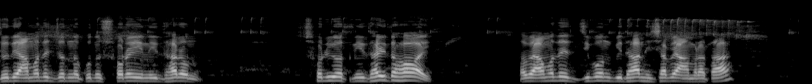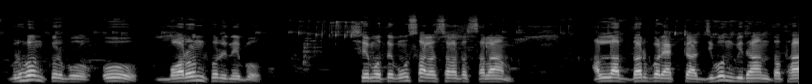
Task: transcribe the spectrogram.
যদি আমাদের জন্য কোনো সরই নির্ধারণ, শরীয়ত নির্ধারিত হয় তবে আমাদের জীবন বিধান হিসাবে আমরা তা গ্রহণ করব ও বরণ করে নেব। সে মতে মুসা আল্লাহ সাল্লাম আল্লাহর দরবার একটা জীবন বিধান তথা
